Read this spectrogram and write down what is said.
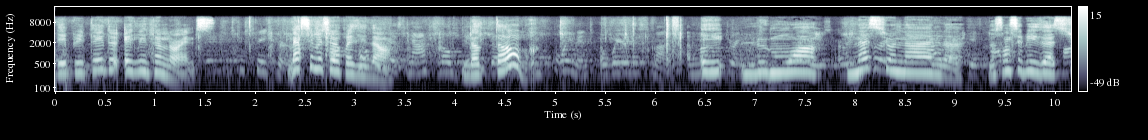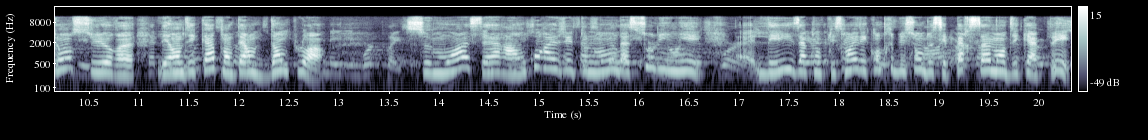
Député de Eglinton Lawrence. Merci, Monsieur le Président. L'octobre est le mois national de sensibilisation sur euh, les handicaps en termes d'emploi. Ce mois sert à encourager tout le monde à souligner euh, les accomplissements et les contributions de ces personnes handicapées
